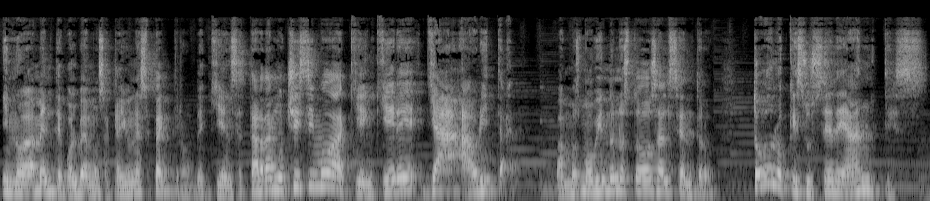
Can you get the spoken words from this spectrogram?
Y nuevamente volvemos a que hay un espectro de quien se tarda muchísimo a quien quiere ya ahorita. Vamos moviéndonos todos al centro. Todo lo que sucede antes,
